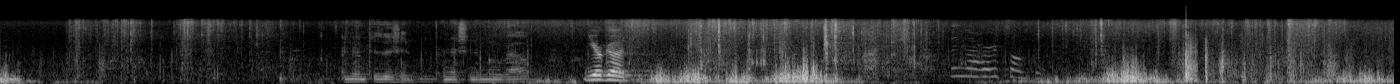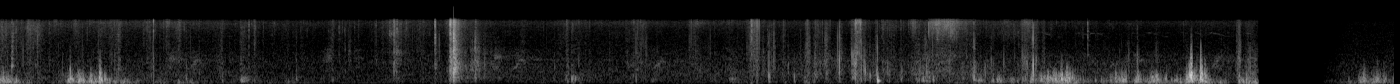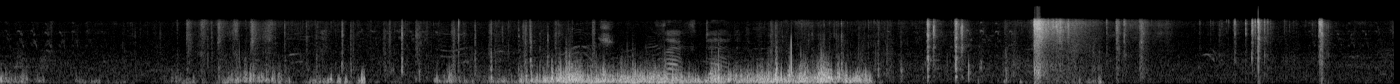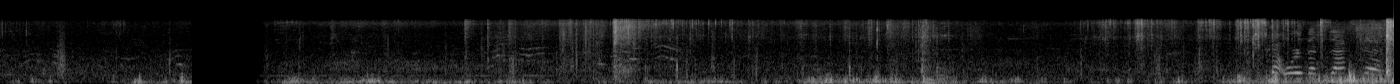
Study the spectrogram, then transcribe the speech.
I'm in position. Permission to move out? You're good. word that Zach said.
